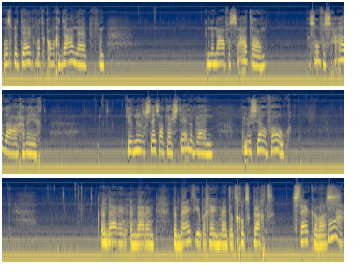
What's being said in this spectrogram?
als ik bedenk wat ik allemaal gedaan heb. Van, in de naam van Satan. Ik heb zoveel schade aangericht. Die ik nu nog steeds aan het herstellen ben. En mezelf ook. En daarin, en daarin bemerkte je op een gegeven moment dat Gods kracht sterker was. Ja.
